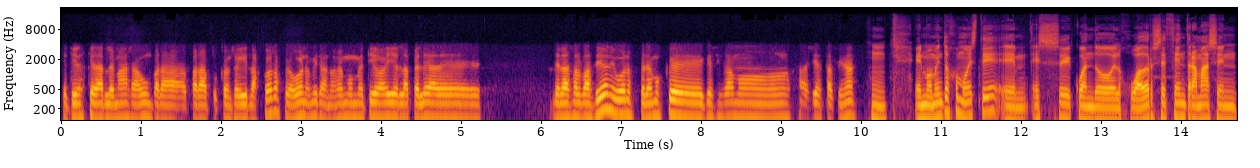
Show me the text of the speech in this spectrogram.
que tienes que darle más aún para, para conseguir las cosas, pero bueno, mira, nos hemos metido ahí en la pelea de, de la salvación y bueno, esperemos que, que sigamos así hasta el final. Hmm. En momentos como este eh, es eh, cuando el jugador se centra más en,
